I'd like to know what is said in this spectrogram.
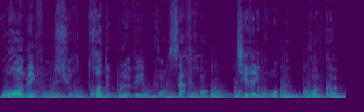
ou rendez-vous sur www.safran-groupe.com.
